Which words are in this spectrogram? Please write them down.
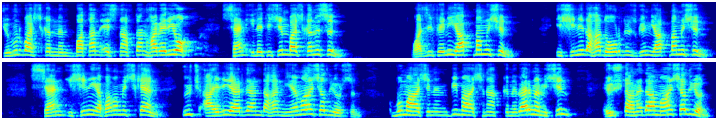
Cumhurbaşkanının batan esnaftan haberi yok. Sen iletişim başkanısın. Vazifeni yapmamışsın. İşini daha doğru düzgün yapmamışsın sen işini yapamamışken üç ayrı yerden daha niye maaş alıyorsun? Bu maaşının bir maaşın hakkını vermemişsin. E üç tane daha maaş alıyorsun.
